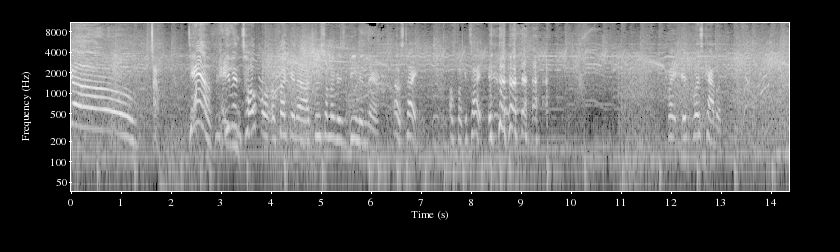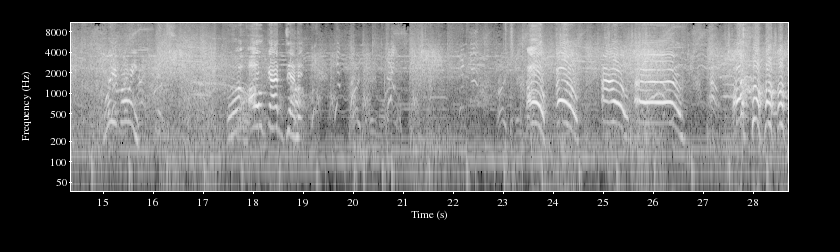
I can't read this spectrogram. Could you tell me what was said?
go! Damn! Even Toppo fucking uh, threw some of his beam in there. That was tight. I'm fucking tight. Wait, it, where's Kappa? Where are you going? Oh, oh god damn it! Oh! Oh! Oh! Oh! Oh!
